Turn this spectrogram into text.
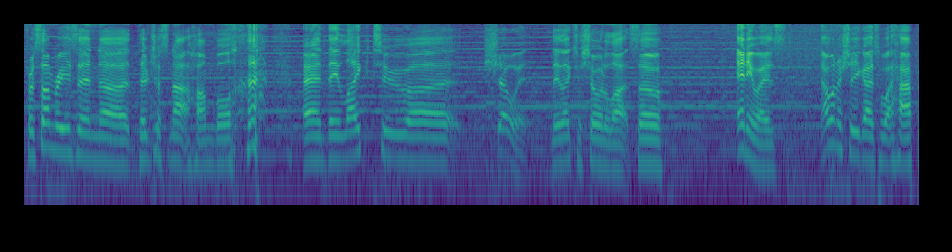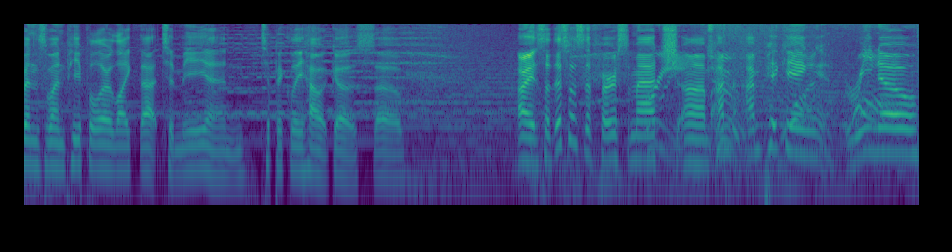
for some reason uh, they're just not humble, and they like to uh, show it. They like to show it a lot. So, anyways, I want to show you guys what happens when people are like that to me, and typically how it goes. So. All right, so this was the first match. Um, I'm, I'm picking Reno,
